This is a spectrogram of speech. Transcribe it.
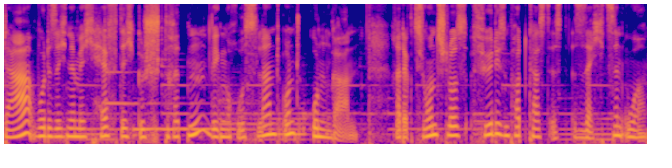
Da wurde sich nämlich heftig gestritten wegen Russland und Ungarn. Redaktionsschluss für diesen Podcast ist 16 Uhr.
